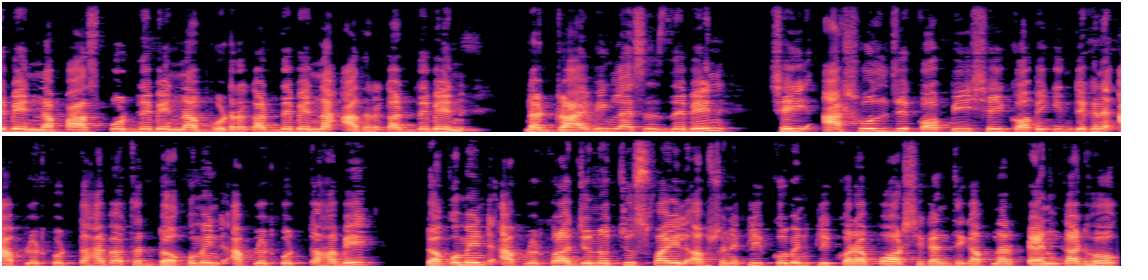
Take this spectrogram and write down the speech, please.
দেবেন, না পাসপোর্ট দেবেন, না ভোটার কার্ড দেবেন, না আধার কার্ড দেবেন, না ড্রাইভিং লাইসেন্স দেবেন, সেই আসল যে কপি, সেই কপি কিন্তু এখানে আপলোড করতে হবে, অর্থাৎ ডকুমেন্ট আপলোড করতে হবে। ডকুমেন্ট আপলোড করার জন্য চুজ ফাইল অপশনে ক্লিক করবেন ক্লিক করার পর সেখান থেকে আপনার প্যান কার্ড হোক,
